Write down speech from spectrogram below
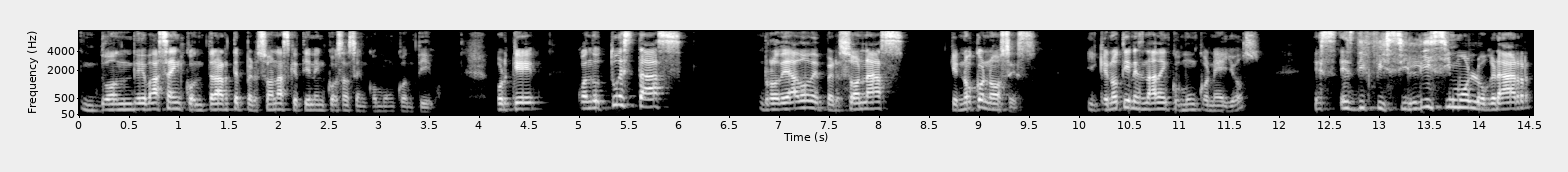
donde vas a encontrarte personas que tienen cosas en común contigo. Porque cuando tú estás rodeado de personas que no conoces y que no tienes nada en común con ellos, es, dificilísimo lograr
